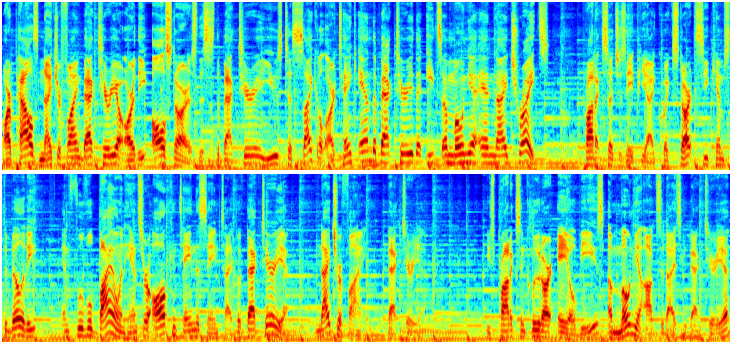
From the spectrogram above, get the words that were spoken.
Our pals nitrifying bacteria are the all-stars. This is the bacteria used to cycle our tank and the bacteria that eats ammonia and nitrites. Products such as API Quick Start, Seachem Stability, and Fluval Bioenhancer all contain the same type of bacteria nitrifying bacteria. These products include our AOBs, ammonia oxidizing bacteria,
